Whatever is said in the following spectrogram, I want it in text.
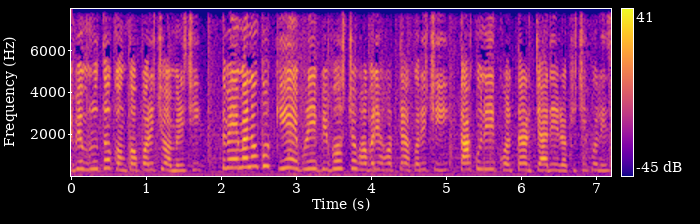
ଏବେ ମୃତକଙ୍କ ପରିଚୟ ମିଳିଛି ତେବେ ଏମାନଙ୍କୁ କିଏ ଏଭଳି ବିଭତ୍ସ ଭାବରେ ହତ୍ୟା କରିଛି ତାକୁ ନେଇ ଖୋଳତାଡ଼ ଜାରି ରଖିଛି ପୋଲିସ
